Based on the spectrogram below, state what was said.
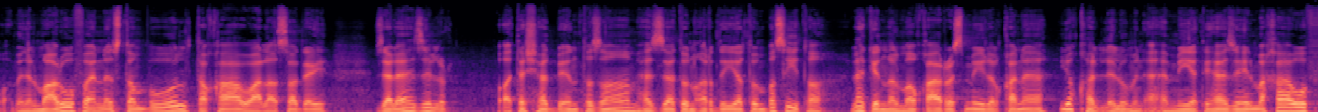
ومن المعروف أن إسطنبول تقع على صدع زلازل وتشهد بانتظام هزات أرضية بسيطة لكن الموقع الرسمي للقناة يقلل من أهمية هذه المخاوف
